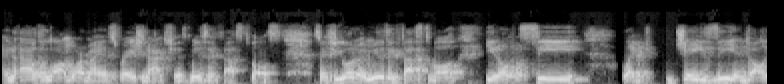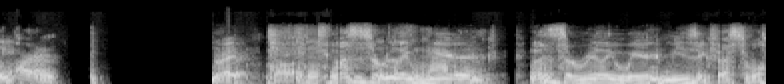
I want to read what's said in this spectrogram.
And that was a lot more of my inspiration actually was music festivals. So if you go to a music festival, you don't see like Jay Z and Dolly Parton. Right. No, this, unless it's a really weird, happen. unless it's a really weird music festival.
